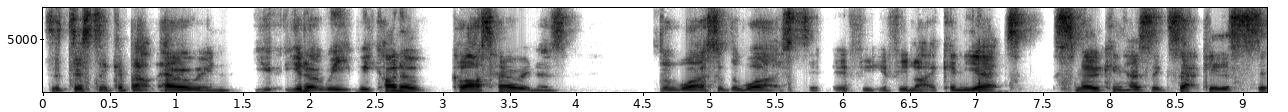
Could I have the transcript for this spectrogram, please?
statistic about heroin. You you know we we kind of class heroin as the worst of the worst, if you if you like, and yet smoking has exactly the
